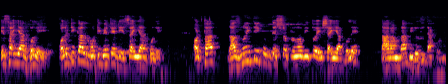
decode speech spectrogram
এসআইআর হলে পলিটিক্যাল মোটিভেটেড এসআইআর হলে, অর্থাৎ রাজনৈতিক উদ্দেশ্য প্রণোদিত এসআইআর বলে তার আমরা বিরোধিতা করি।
